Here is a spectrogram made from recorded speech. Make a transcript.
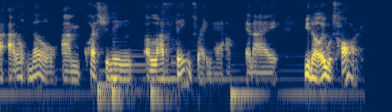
I, I don't know. I'm questioning a lot of things right now. And I, you know, it was hard.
